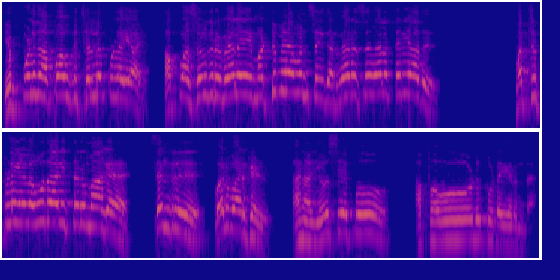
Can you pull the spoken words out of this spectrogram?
எப்பொழுதும் அப்பாவுக்கு செல்ல பிள்ளையாய். அப்பா சொல்கிற வேலையை மட்டுமே அவன் செய்தான். வேற வேலை தெரியாது. மற்ற பிள்ளைகள் ஊதாரித்தனமாக சென்று வருவார்கள். ஆனால் யோசேப்போ அப்பாவோடு கூட இருந்தார்.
